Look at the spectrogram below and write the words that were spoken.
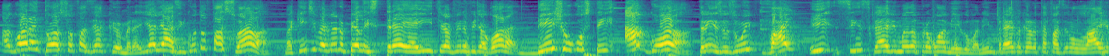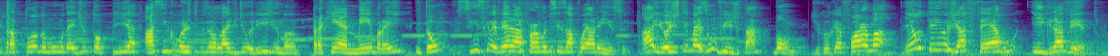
Agora então é só fazer a câmera. E aliás, enquanto eu faço ela, mas quem estiver vendo pela estreia aí, estiver vendo o vídeo agora, deixa o gostei agora. 3, 2, 1 e vai. E se inscreve e manda para algum amigo, mano. Em breve eu quero estar tá fazendo live para todo mundo aí de Utopia, assim como eu estou fazendo live de origem, mano, para quem é membro aí. Então, se inscrever é a forma de vocês apoiarem isso. Ah, e hoje tem mais um vídeo, tá? Bom, de qualquer forma, eu tenho já ferro e graveto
